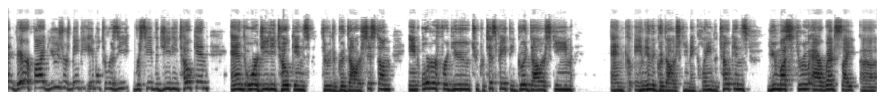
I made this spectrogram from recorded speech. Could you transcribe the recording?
and verified users may be able to receive, receive the GD token and or GD tokens through the good dollar system. In order for you to participate the good dollar scheme and in, in the good dollar scheme and claim the tokens, you must through our website. Uh,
